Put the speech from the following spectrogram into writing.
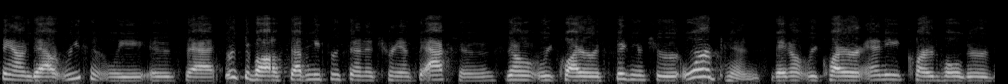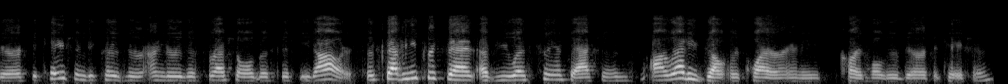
found out recently is that, first of all, 70% of transactions don't require a signature or a pin. They don't require any cardholder verification because they're under the threshold of $50. So 70% of U.S. transactions already don't require any cardholder verification.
